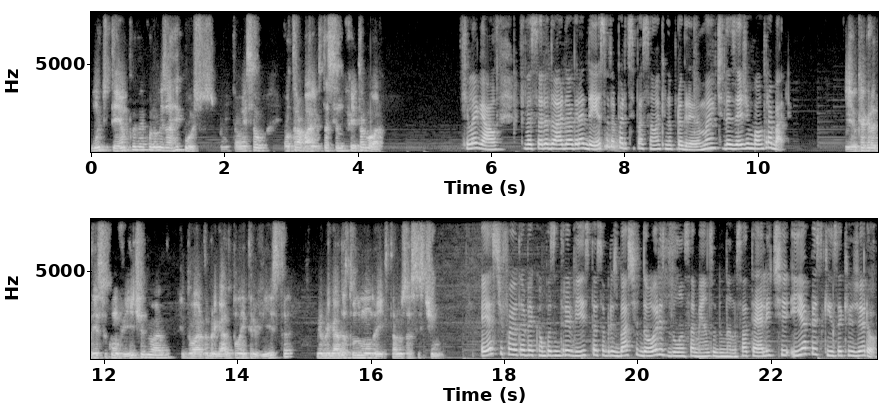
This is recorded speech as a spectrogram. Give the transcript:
muito tempo e vai economizar recursos. Então esse é o, é o trabalho que está sendo feito agora. Que legal. Professor Eduardo, eu agradeço a sua participação aqui no programa e te desejo um bom trabalho. Eu que agradeço o convite, Eduardo. Eduardo, obrigado pela entrevista e obrigado a todo mundo aí que está nos assistindo. Este foi o TV Campus Entrevista sobre os bastidores do lançamento do nanosatélite e a pesquisa que o gerou.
